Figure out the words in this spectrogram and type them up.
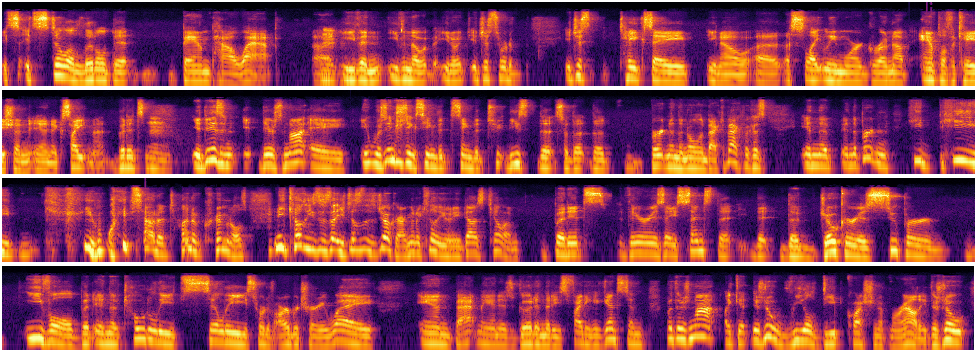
it's it's still a little bit bam pow whap uh, mm-hmm. even even though you know it, it, just sort of it just takes a you know a, a slightly more grown up amplification in excitement but it's mm. it isn't it, there's not a it was interesting seeing that seeing the two these the so the the burton and the nolan back to back because in the in the burton he he he wipes out a ton of criminals and he kills he says he does this joker i'm going to kill you and he does kill him but it's there is a sense that that the joker is super evil but in a totally silly sort of arbitrary way and Batman is good and that he's fighting against him. But there's not like a, there's no real deep question of morality. There's no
